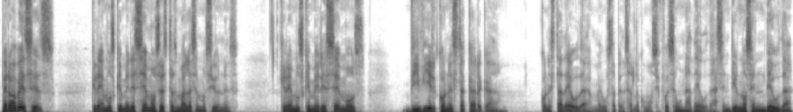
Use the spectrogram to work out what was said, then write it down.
Pero a veces creemos que merecemos estas malas emociones, creemos que merecemos vivir con esta carga, con esta deuda, me gusta pensarlo como si fuese una deuda, sentirnos en deuda,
